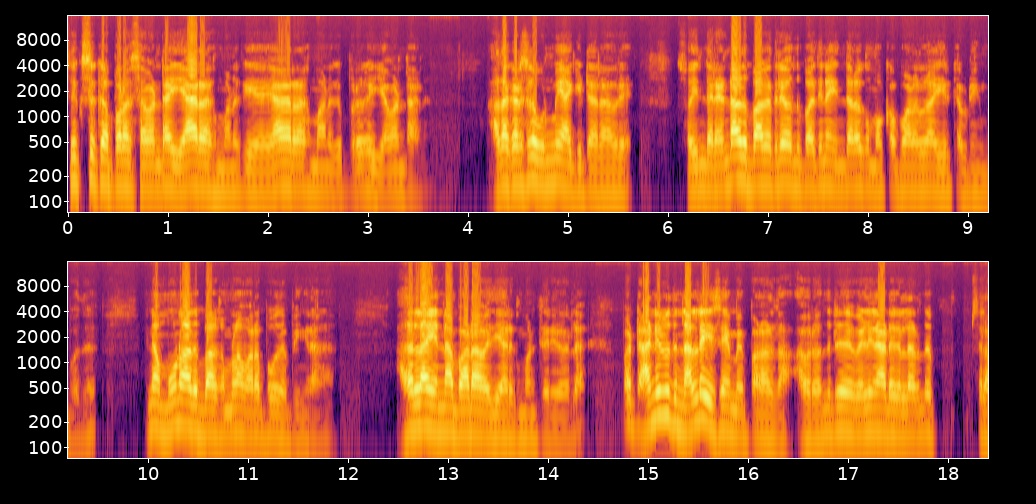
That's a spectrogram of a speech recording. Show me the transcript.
சிக்ஸுக்கு அப்புறம் செவன்டா ஏஆர் ரஹ்மானுக்கு ஏஆர் ரஹ்மானுக்கு பிறகு எவன்டான்னு. அதை கடைசியில் உண்மையாக்கிட்டார் அவரே. ஸோ இந்த ரெண்டாவது பாகத்திலே வந்து பார்த்தீங்கன்னா இந்த அளவுக்கு மொக்க பாடல்களாக இருக்குது அப்படிங்கும்போது இன்னும் மூணாவது பாகம்லாம் வரப்போகுது அப்படிங்கிறாங்க. அதெல்லாம் என்ன பாடாவதியாக இருக்குமோன்னு தெரியவில்லை. பட் அனிருத் நல்ல இசையமைப்பாளர் தான். அவர் வந்துட்டு வெளிநாடுகள்லேருந்து சில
